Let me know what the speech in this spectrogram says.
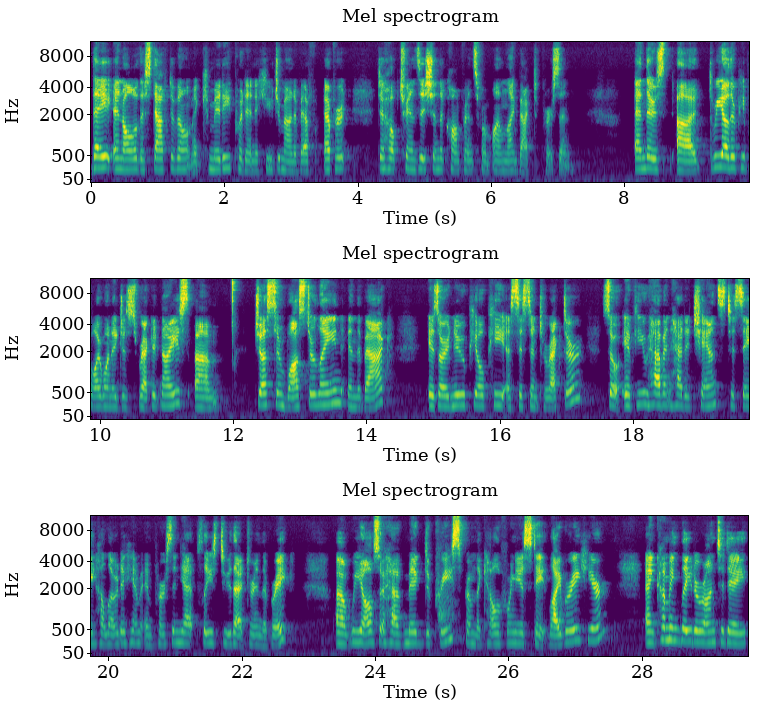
They and all of the staff development committee put in a huge amount of effort to help transition the conference from online back to person. And there's uh, three other people I want to just recognize. Um, Justin Wasterlane in the back is our new PLP Assistant Director. So if you haven't had a chance to say hello to him in person yet, please do that during the break. Uh, we also have Meg DePriest from the California State Library here. And coming later on today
